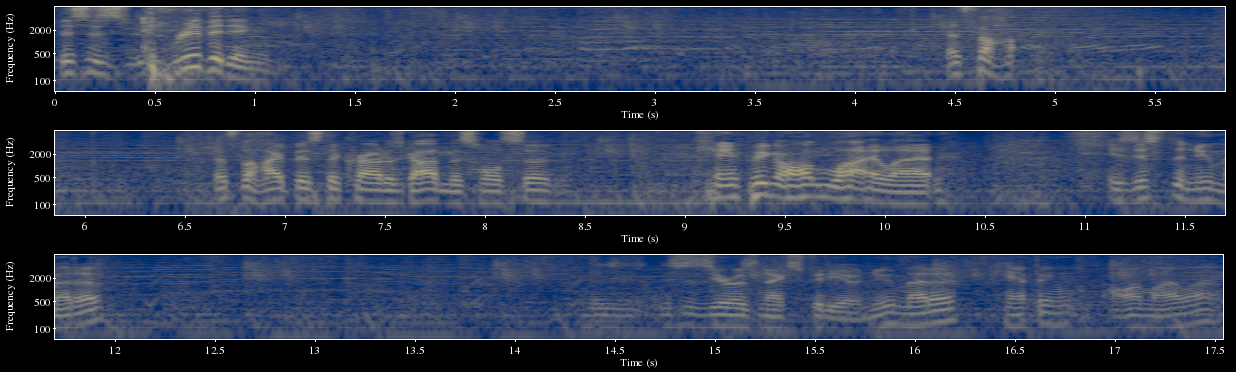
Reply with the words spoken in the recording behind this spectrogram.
This is riveting. That's the that's the hypest the crowd has gotten this whole set. Camping on Lylat. Is this the new meta? This is, this is Zero's next video. New meta, camping on Lylat.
